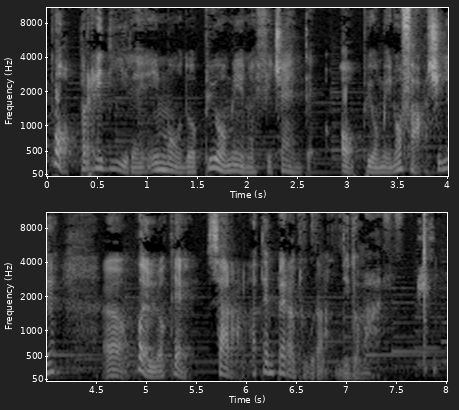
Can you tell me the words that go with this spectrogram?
può predire in modo più o meno efficiente o più o meno facile uh, quello che sarà la temperatura di domani.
